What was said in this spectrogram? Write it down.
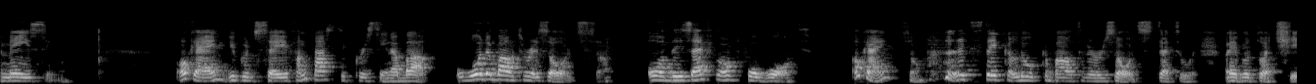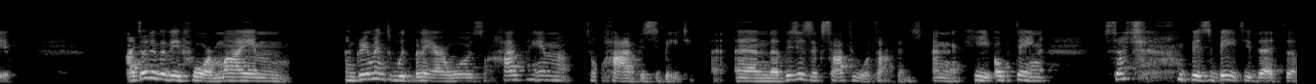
amazing. Okay, you could say, fantastic, Cristina, but what about results? all this effort for what? Okay, so let's take a look about the results that we were able to achieve. I told you before, my um, agreement with Blair was help him to have visibility. And uh, this is exactly what happens. And he obtained such visibility that uh,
